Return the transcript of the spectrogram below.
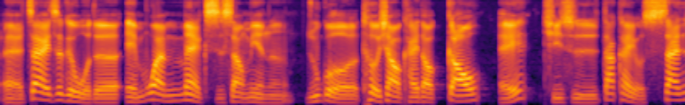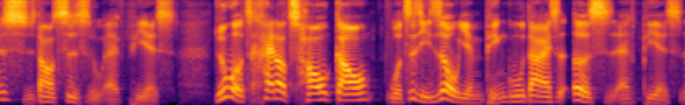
诶，在这个我的 M1 Max 上面呢，如果特效开到高，诶，其实大概有三十到四十五 FPS。如果开到超高，我自己肉眼评估大概是二十 FPS。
